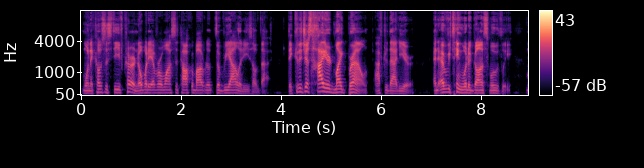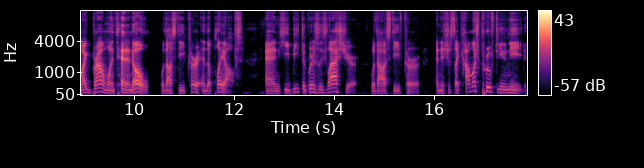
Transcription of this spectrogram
when it comes to Steve Kerr, nobody ever wants to talk about the realities of that. They could have just hired Mike Brown after that year, and everything would have gone smoothly. Mike Brown went 10 and 0 without Steve Kerr in the playoffs, and he beat the Grizzlies last year without Steve Kerr. And it's just like, how much proof do you need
